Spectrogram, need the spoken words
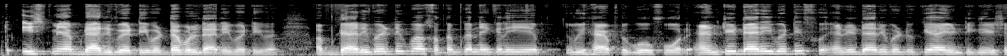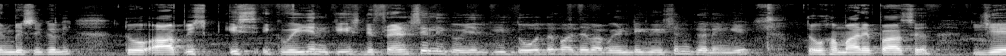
तो इसमें अब डेरिवेटिव है डबल डेरिवेटिव है। अब डेरिवेटिव का ख़त्म करने के लिए we have to go for anti derivative anti derivative क्या है? इंटीग्रेशन बेसिकली तो आप इस इस इक्वेशन की, इस डिफरेंशियल इक्वेशन की दो दफ़ा जब आप इंटीग्रेशन करेंगे तो हमारे पास ये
